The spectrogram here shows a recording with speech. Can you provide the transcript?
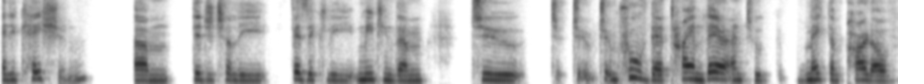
education um, digitally, physically, meeting them to, to, to, improve their time there and to make them part of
